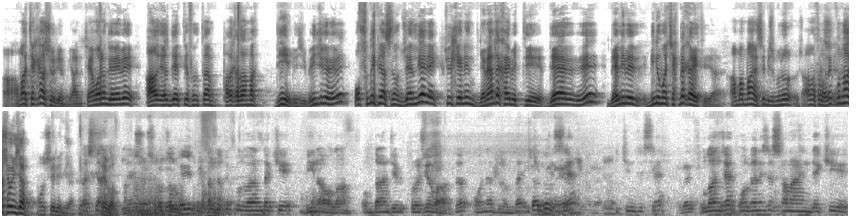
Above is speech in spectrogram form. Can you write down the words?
Ama tekrar söylüyorum yani TMO'nun görevi al, elde ettiği fındıktan para kazanmak değil birinci. Birinci görevi o fındık piyasasını düzenleyerek Türkiye'nin genelde kaybettiği değerleri belli bir minimuma çekmek gayreti ya. Ama maalesef biz bunu anlatamadık. Bundan söyleyeceğim. Onu söyleyeyim ya. Başkan, Eyvallah. Atatürk Bulvarı'ndaki bina olan, ondan önce bir proje vardı. O ne durumda? İkincisi, ikincisi Ulancak organize sanayindeki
